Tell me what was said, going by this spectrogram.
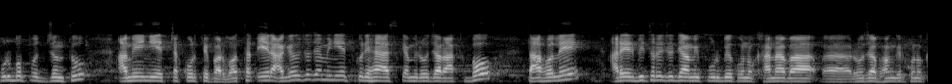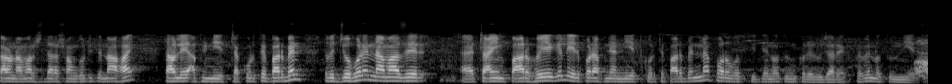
পূর্ব পর্যন্ত আমি এই নিয়তটা করতে পারব। অর্থাৎ এর আগেও যদি আমি নিয়ত করি হ্যাঁ আজকে আমি রোজা রাখব, তাহলে, আর এর ভিতরে যদি আমি পূর্বে কোনো খানা বা রোজা ভঙ্গের কোনো কারণ আমার দ্বারা সংগঠিত না হয়, তাহলে আপনি নিয়তটা করতে পারবেন। তবে জোহরের নামাজের টাইম পার হয়ে গেলে এরপর আপনি আর নিয়ত করতে পারবেন না। পরবর্তীতে নতুন করে রোজা রাখতে হবে, নতুন নিয়তে।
